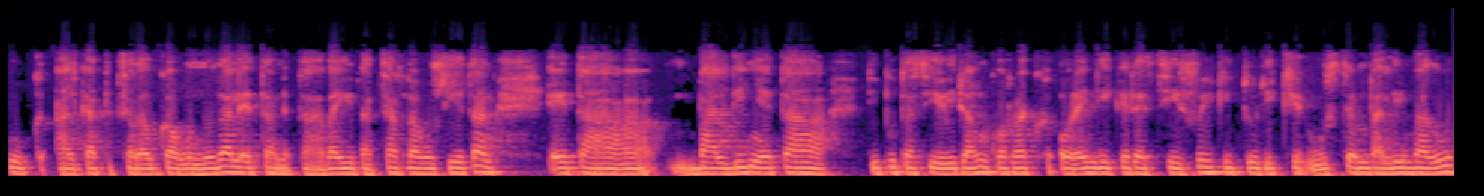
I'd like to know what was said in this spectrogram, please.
guk alkatetza daukagun udaletan eta bai batzar nagusietan eta baldin eta diputazio irankorrak oraindik ere zirrikiturik uzten baldin badu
